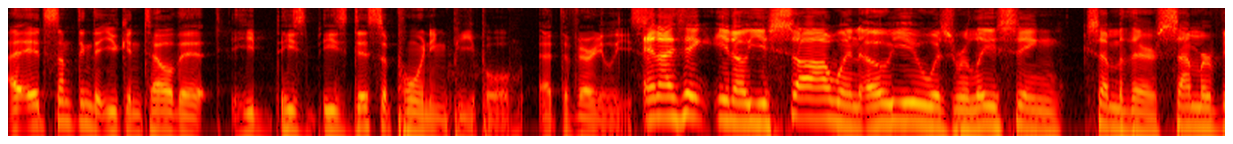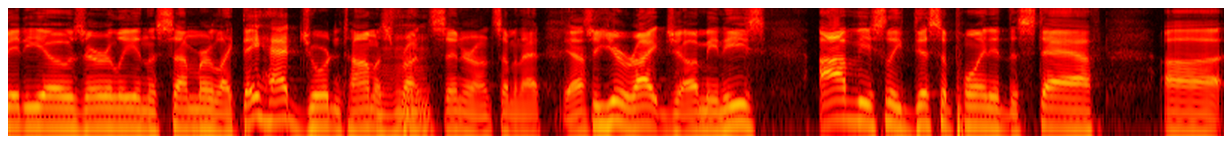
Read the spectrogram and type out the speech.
uh, it's something that you can tell that he he's he's disappointing people at the very least. And I think you know you saw when OU was releasing some of their summer videos early in the summer, like they had Jordan Thomas front and center on some of that. Mm-hmm. Yeah. So you're right, Joe. I mean, he's obviously disappointed the staff. Uh,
